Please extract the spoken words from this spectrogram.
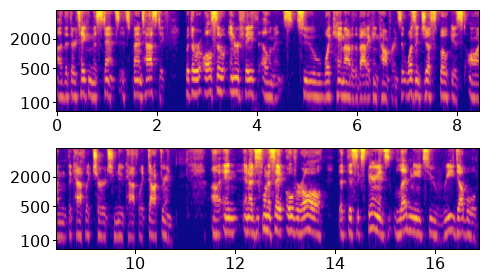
uh, that they're taking this stance. It's fantastic. But there were also interfaith elements to what came out of the Vatican Conference. It wasn't just focused on the Catholic Church, New Catholic doctrine. Uh, and, and I just want to say overall that this experience led me to redouble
